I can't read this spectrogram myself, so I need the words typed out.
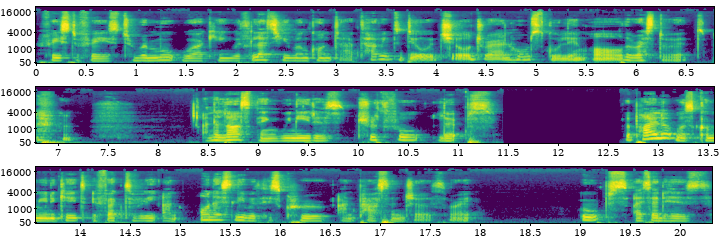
face to face to remote working with less human contact, having to deal with children, homeschooling, all the rest of it. and the last thing we need is truthful lips. The pilot must communicate effectively and honestly with his crew and passengers, right? Oops, I said his.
